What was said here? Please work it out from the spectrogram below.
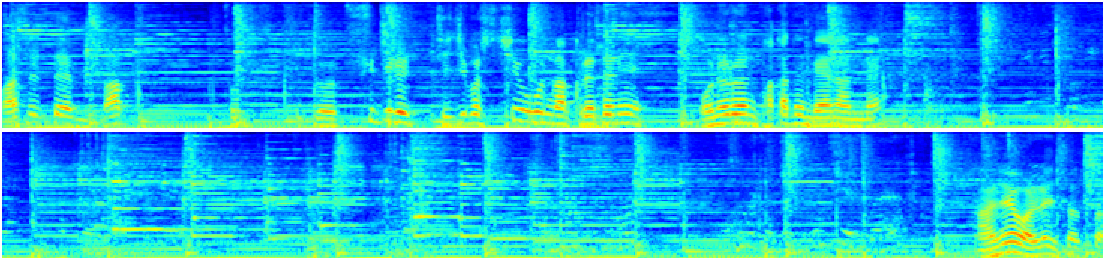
왔을 때 막 그 휴지를 뒤집어서 치우고 막 그러더니 오늘은 바깥에 내놨네. 아니요 원래 있었어.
